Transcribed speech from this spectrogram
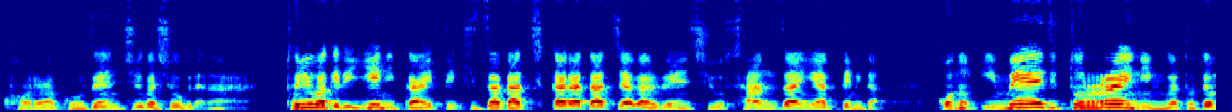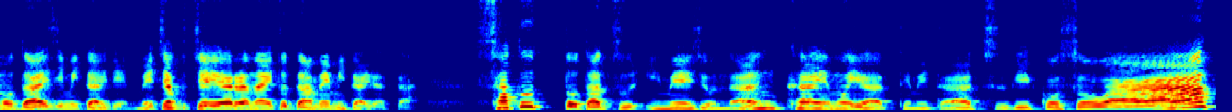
これは午前中が勝負だな。というわけで家に帰って膝立ちから立ち上がる練習を散々やってみた。このイメージトレーニングがとても大事みたいで、めちゃくちゃやらないとダメみたいだった。サクッと立つイメージを何回もやってみた。次こそは、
